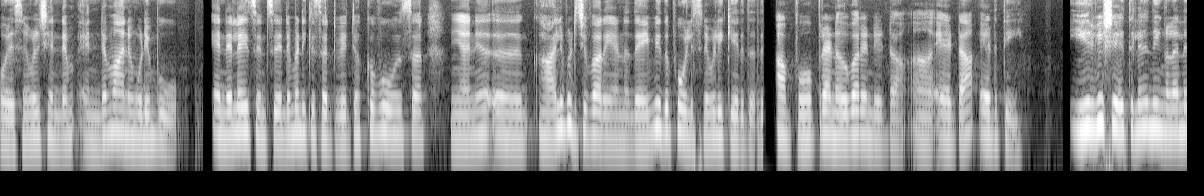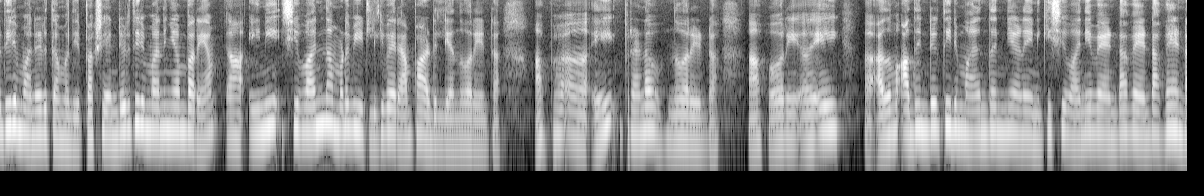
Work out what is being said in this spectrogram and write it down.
പോലീസിനെ വിളിച്ച് എന്റെ എന്റെ മാനം കൂടിയും പോവും. എന്റെ ലൈസൻസ് എന്റെ മെഡിക്കൽ സർട്ടിഫിക്കറ്റ് ഒക്കെ പോകും സാർ ഞാൻ കാൽ പിടിച്ച് പറയാണ് ദയവ് ഇത് പോലീസിനെ വിളിക്കരുത്. അപ്പോൾ പ്രണവ് പറയണ്ട ഏട്ടാ എടുത്തേ ഈ ഒരു വിഷയത്തിൽ നിങ്ങൾ തന്നെ തീരുമാനം എടുത്താൽ മതി. പക്ഷേ എന്റെ ഒരു തീരുമാനം ഞാൻ പറയാം. ഇനി ശിവാൻ നമ്മുടെ വീട്ടിലേക്ക് വരാൻ പാടില്ല എന്ന് പറയട്ടോ. അപ്പോൾ ഏയ് പ്രണവ് എന്ന് പറയട്ടോ. അപ്പോൾ പറയും ഏയ് അത് അതെന്റെ തീരുമാനം തന്നെയാണ്. എനിക്ക് ശിവാനി വേണ്ട വേണ്ട വേണ്ട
